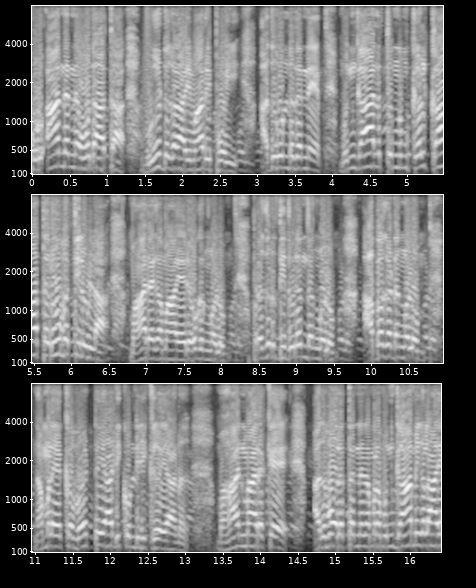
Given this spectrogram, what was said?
ഖുർആൻ തന്നെ ഓതാത്ത വീടുകളായി മാറിപ്പോയി. അതുകൊണ്ട് തന്നെ മുൻകാലത്തൊന്നും കേൾക്കാത്ത രൂപത്തിലുള്ള മാരകമായ രോഗങ്ങളും പ്രകൃതി ദുരന്തങ്ങളും അപകടങ്ങളും നമ്മളെയൊക്കെ വേട്ടയാടിക്കൊണ്ടിരിക്കുകയാണ്. മഹാന്മാരൊക്കെ അതുപോലെ തന്നെ നമ്മളെ മുൻഗാമികളായ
